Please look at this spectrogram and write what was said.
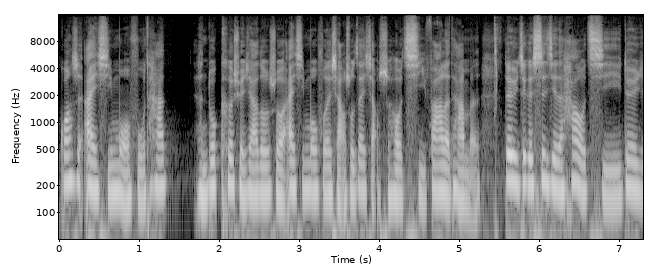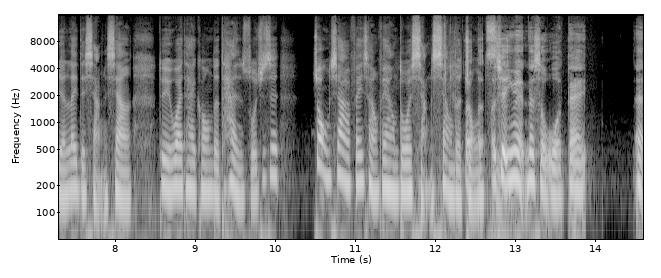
光是艾希莫夫，他很多科学家都说，艾希莫夫的小说在小时候启发了他们对于这个世界的好奇，对于人类的想象，对于外太空的探索，就是种下非常非常多想象的种子。而且因为那时候我在，呃，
